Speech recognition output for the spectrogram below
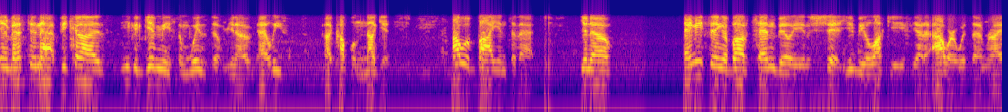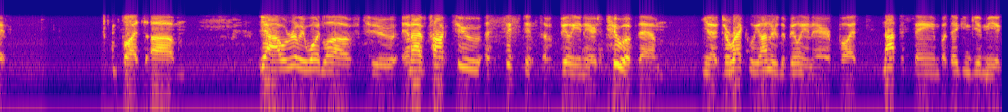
invest in that because he could give me some wisdom. You know, at least a couple nuggets I would buy into that. You know, anything above 10 billion, shit, you'd be lucky if you had an hour with them, right? But um yeah, I really would love to. And I've talked to assistants of billionaires, two of them, you know, directly under the billionaire, but not the same. But they can give me a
